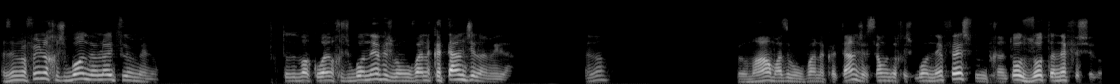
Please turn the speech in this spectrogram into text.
אז הם נופלים לחשבון והם לא יצאו ממנו. אותו דבר קורה עם חשבון נפש במובן הקטן של המילה. בסדר? כלומר, מה זה במובן הקטן? ששמו את החשבון נפש, ומבחינתו זאת הנפש שלו,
